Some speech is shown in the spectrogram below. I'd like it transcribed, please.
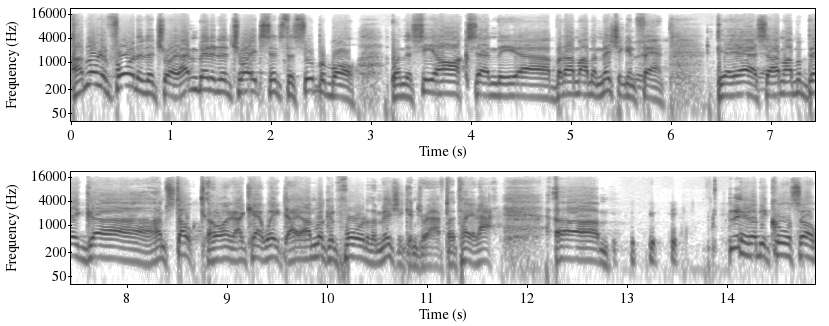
I'm looking forward to Detroit. I haven't been to Detroit since the Super Bowl when the Seahawks and the. Uh, but I'm, I'm a Michigan fan. Yeah, yeah. So I'm, I'm a big. Uh, I'm stoked. Oh, I can't wait. I, am looking forward to the Michigan draft. I'll tell you that. Um, It'll be cool. So,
